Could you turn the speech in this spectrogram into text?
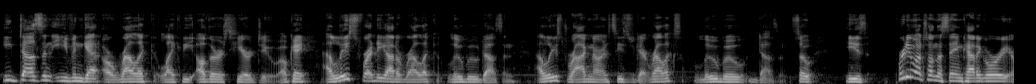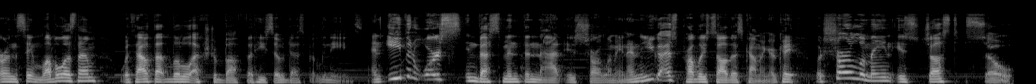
he doesn't even get a relic like the others here do okay? At least Freddy got a relic Lu Bu doesn't. At least Ragnar and Caesar get relics Lu Bu doesn't. So he's pretty much on the same category or in the same level as them without that little extra buff that he so desperately needs. An even worse investment than that is Charlemagne. And you guys probably saw this coming okay? But Charlemagne is just so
